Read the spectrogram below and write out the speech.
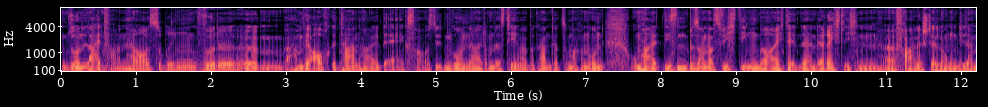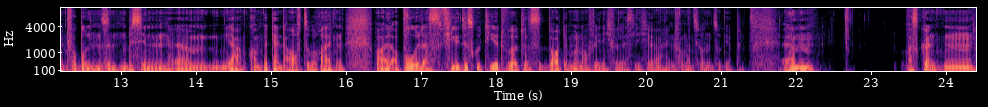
so ein Leitfaden herauszubringen würde, ähm, haben wir auch getan, halt extra aus diesem Grunde, halt um das Thema bekannter zu machen und um halt diesen besonders wichtigen Bereich der, der, der rechtlichen äh, Fragestellungen, die damit verbunden sind, ein bisschen ähm, ja, kompetent aufzubereiten. Weil obwohl das viel diskutiert wird, es dort immer noch wenig verlässliche Informationen zu gibt. Ähm, was könnten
